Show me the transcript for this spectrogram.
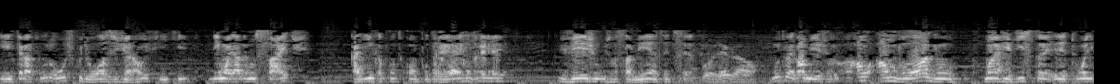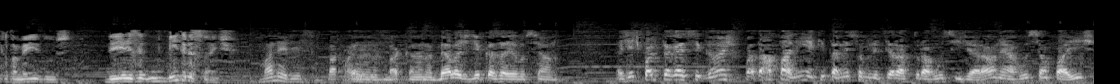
em literatura ou os curiosos em geral, enfim, que deem uma olhada no site kalinka.com.br e vejam os lançamentos, etc. Pô, legal. Muito legal mesmo. Há, há um blog, um, uma revista eletrônica também dos deles, é bem interessante. Maneiríssimo. Bacana, Maneiríssimo. bacana. Belas dicas aí, Luciano. A gente pode pegar esse gancho para dar uma palhinha aqui também sobre literatura russa em geral, né? A Rússia é um país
